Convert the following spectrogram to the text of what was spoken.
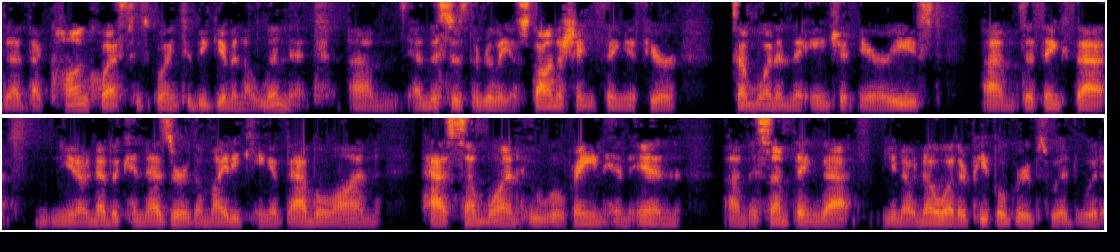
that that conquest is going to be given a limit. Um, and this is the really astonishing thing if you're someone in the ancient Near East um, to think that you know Nebuchadnezzar, the mighty king of Babylon, has someone who will rein him in um, is something that you know no other people groups would would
